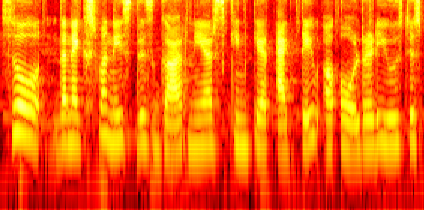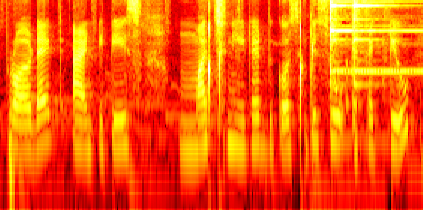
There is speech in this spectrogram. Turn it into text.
So the next one is this garnier skincare active. I already used this product and it is much needed because it is so effective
